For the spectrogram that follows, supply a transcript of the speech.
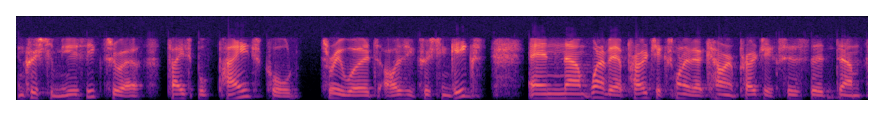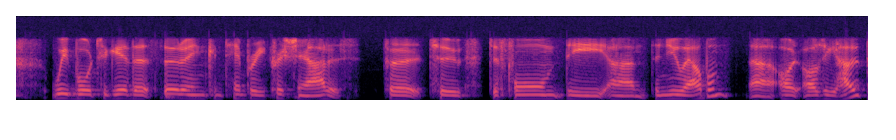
and Christian music through our Facebook page called Three Words Aussie Christian Gigs. And um, one of our projects, one of our current projects, is that um, we brought together 13 contemporary Christian artists for to to form the um, the new album uh, Aussie Hope,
